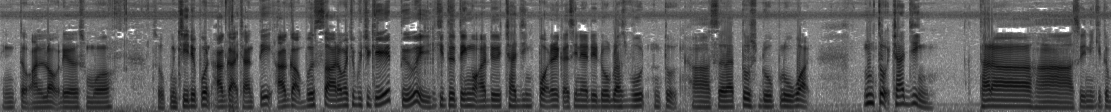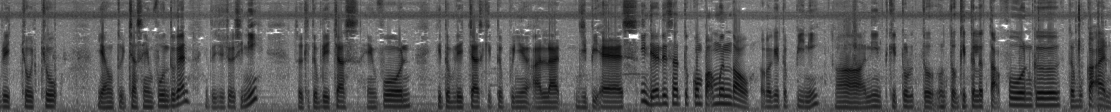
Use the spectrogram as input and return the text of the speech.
Ini untuk unlock dia semua. So kunci dia pun agak cantik Agak besar dah macam kunci kereta weh. Kita tengok ada charging port dia Kat sini ada 12 volt Untuk ha, 120 watt Untuk charging. Tara ha, So ini kita boleh cocok Yang untuk cas handphone tu kan? Kita cocok sini. So kita boleh cas handphone. Kita boleh cas kita punya alat GPS Ni dia ada satu kompartmen tau Kat bahagian tepi ni. Ha, Ni kita untuk, untuk kita letak phone ke Kita buka kan?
